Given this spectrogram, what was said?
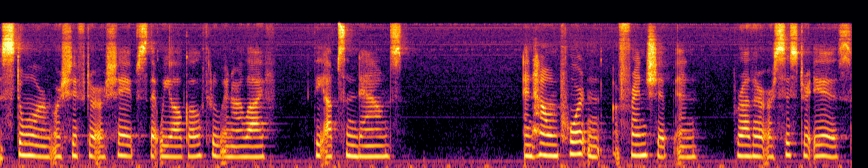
storm or shifter of shapes that we all go through in our life, the ups and downs, and how important a friendship and brother or sister is.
